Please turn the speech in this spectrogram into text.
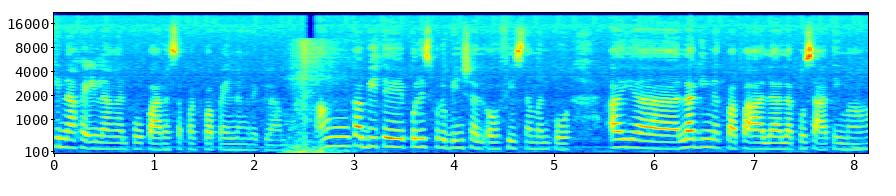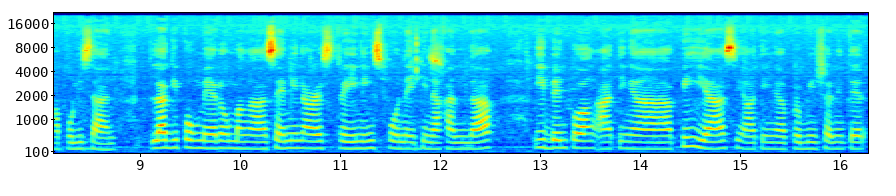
kinakailangan po para sa pagpapail ng reklamo. Ang Cavite Police Provincial Office naman po ay ah, laging nagpapaalala po sa ating mga kapulisan. Lagi pong merong mga seminars, trainings po na ikinakandak. Even po ang ating ah, PIAS, yung ating ah, Provincial Inter-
